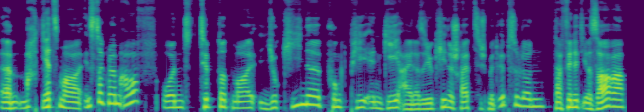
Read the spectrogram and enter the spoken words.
Ähm, macht jetzt mal Instagram auf und tippt dort mal yukine.png ein. Also Yukine schreibt sich mit Y, da findet ihr Sarah.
